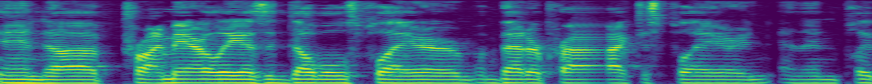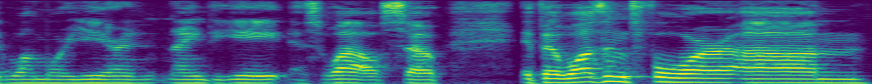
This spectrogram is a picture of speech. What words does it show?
and uh, primarily as a doubles player, a better practice player, and, and then played one more year in '98 as well. So if it wasn't for um,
